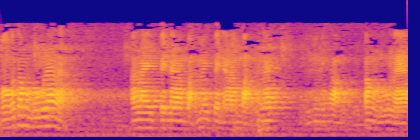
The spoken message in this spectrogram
มันก็ต้องรู้แล้วอะไรเป็นอาบัตไม่เป็นอาบัตนะนี้นะครับ ต้องรู้แล้ว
